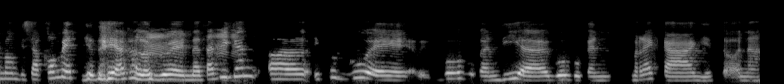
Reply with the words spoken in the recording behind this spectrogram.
memang bisa komit gitu ya kalau gue. Mmm, Nah tapi mhm. kan, eee, itu gue, gue bukan dia, gue bukan mereka gitu. Nah,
